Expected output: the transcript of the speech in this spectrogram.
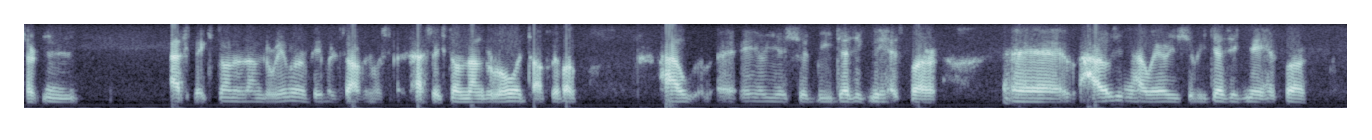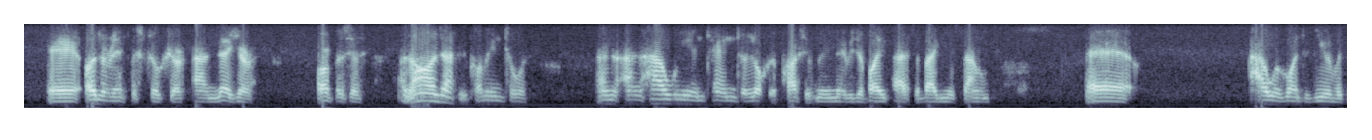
certain aspects done along the river. People talking about aspects done along the road. Talking about how uh, areas should be designated for uh, housing, how areas should be designated for uh, other infrastructure and leisure purposes, and all that will come into it. And, and how we intend to look at possibly maybe the bypass of Bagenalstown, uh, how we're going to deal with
